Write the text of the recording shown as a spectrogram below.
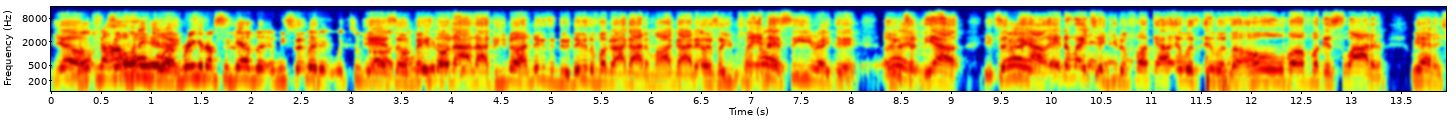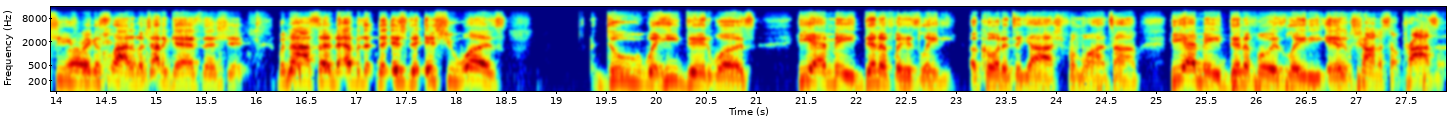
Yo, no, no, so I want to hear that. Bring it up together and we split it with two Yeah, cards. So based on nah, nah, because you know how niggas do. Niggas will fuck. I got him. I got it. Oh, so you planting Right. that seed right there? Oh, he took me out. He took me out. Ain't nobody take you the fuck out. It was it was a whole motherfucking slaughter. We had a cheeseburger Right. slaughter. Don't try to gas that shit. But nah, son, the, the, issue, the issue was, dude, what he did was he had made dinner for his lady, according to Yash from one time. He had made dinner for his lady and was trying to surprise her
